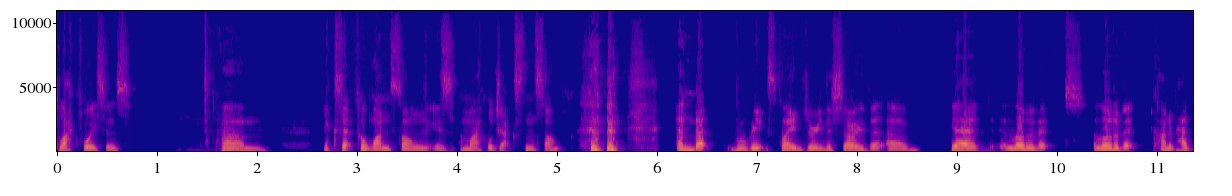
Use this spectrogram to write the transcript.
black voices. Um, except for one song is a Michael Jackson song, and that will be explained during the show. But um, yeah, a lot of it, a lot of it, kind of had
